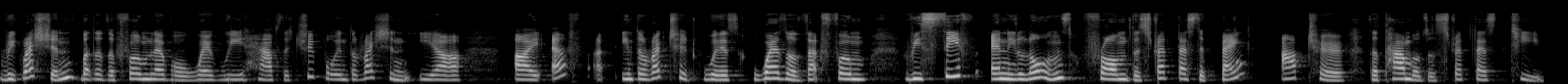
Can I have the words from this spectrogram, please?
regression, but at the firm level where we have the triple interaction ERIF uh, interacted with whether that firm received any loans from the stress tested bank after the time of the stress test T.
